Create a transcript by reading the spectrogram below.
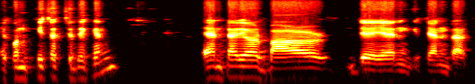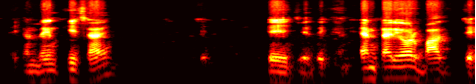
এখন কি চাচ্ছে দেখেন? Enter your birthday and gender এখানে দেখেন কি চায় এই যে দেখেন এন্টার ইউর বার্থডে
